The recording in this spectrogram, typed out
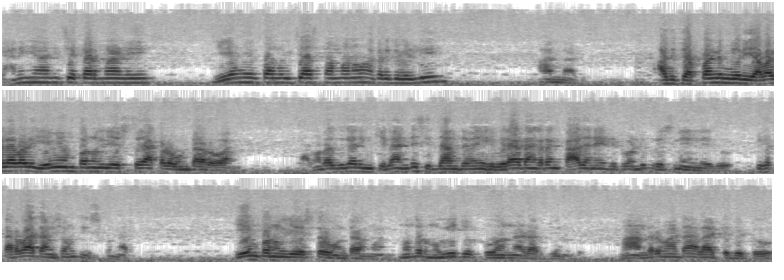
యాని యానిచే కర్మాణి ఏమి పనులు చేస్తాం మనం అక్కడికి వెళ్ళి? అన్నాడు. అది చెప్పండి మీరు ఎవళ్ళెవళ్ళు ఏమేమి పనులు చేస్తే అక్కడ ఉంటారో అని. ధర్మరాజు గారు ఇంక ఇలాంటి సిద్ధాంతమే ఇక విరాటనగరం కాదనేటటువంటి ప్రశ్న ఏం లేదు. ఇక తర్వాత అంశం తీసుకున్నారు. ఏం పనులు చేస్తూ ఉంటాము అని. ముందర నువ్వే చెప్పు అన్నాడు అర్జునుడు. మా అందరి మాట అలాంటి పెట్టు.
